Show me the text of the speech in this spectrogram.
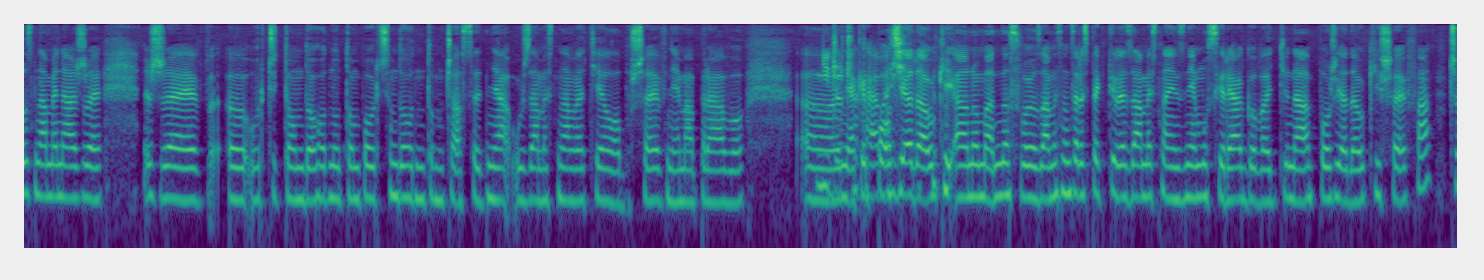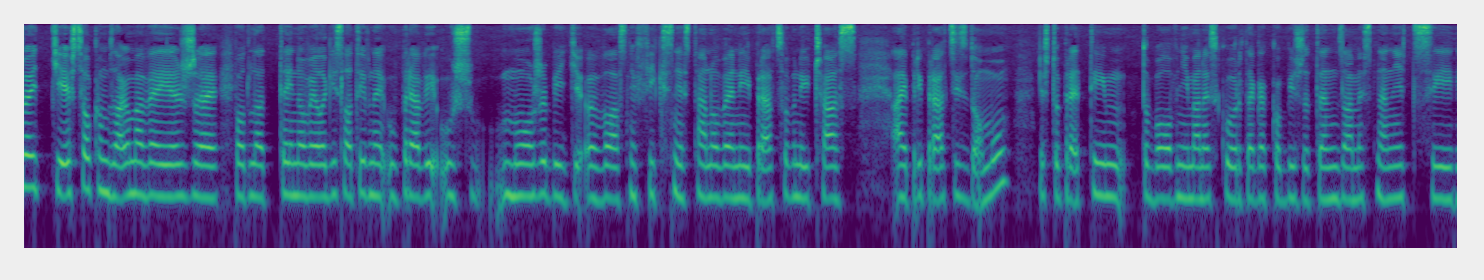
to znamená, že, že v e, určitom dohodnutom, po určitom dohodnutom čase dňa už zamestnávateľ alebo šéf nemá právo e, Nič nejaké očakávať. požiadavky áno, mať na svojho zamestnanca, respektíve zamestnanec nemusí reagovať na požiadavky šéfa. Čo je tiež celkom zaujímavé je, že podľa tej novej legislatívnej úpravy už môže byť e, vlastne fixne stanovený pracovný čas aj pri práci z domu, ešte predtým to bolo vnímané skôr tak, akoby, že ten zamestnanec si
